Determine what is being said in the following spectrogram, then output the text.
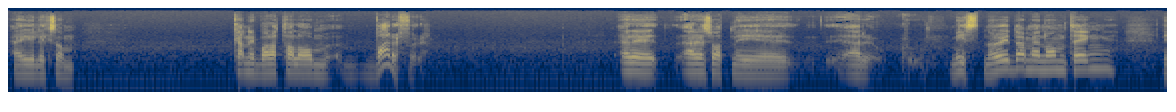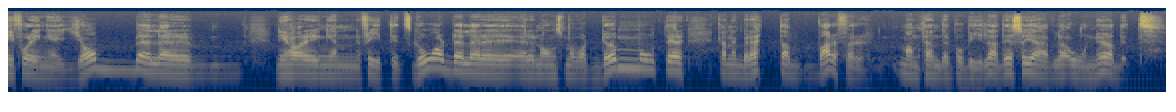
är ju liksom kan ni bara tala om varför? Är det, är det så att ni är missnöjda med någonting? Ni får inget jobb eller ni har ingen fritidsgård eller är det någon som har varit dum mot er? Kan ni berätta varför man tänder på bilar? Det är så jävla onödigt.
